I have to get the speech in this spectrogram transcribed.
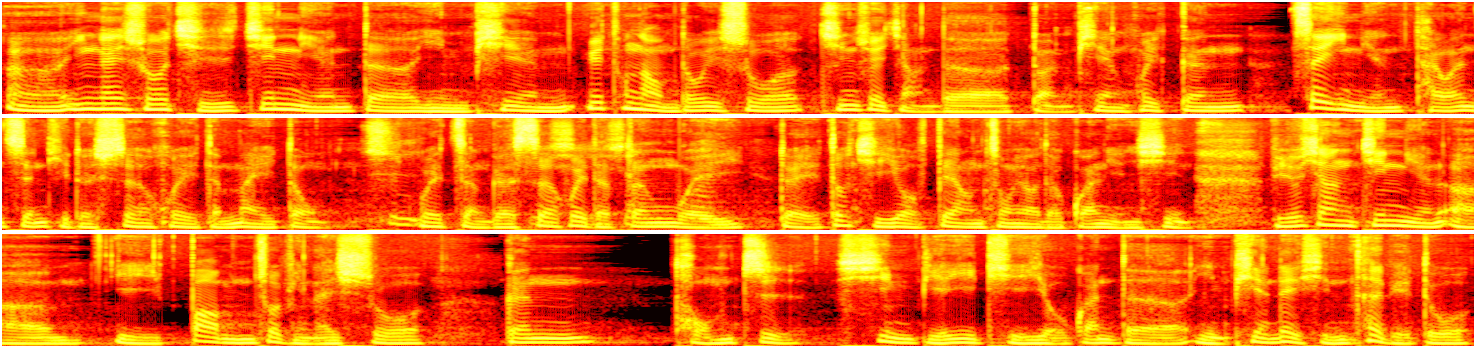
呃，应该说，其实今年的影片，因为通常我们都会说金穗奖的短片会跟这一年台湾整体的社会的脉动，是为整个社会的氛围，对，都其实有非常重要的关联性。比如像今年，呃，以报名作品来说，跟同志性别议题有关的影片类型特别多，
